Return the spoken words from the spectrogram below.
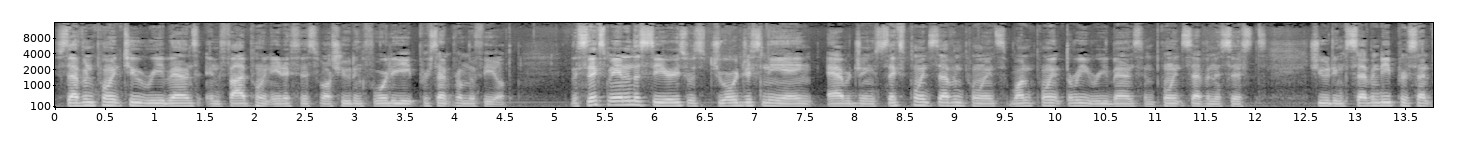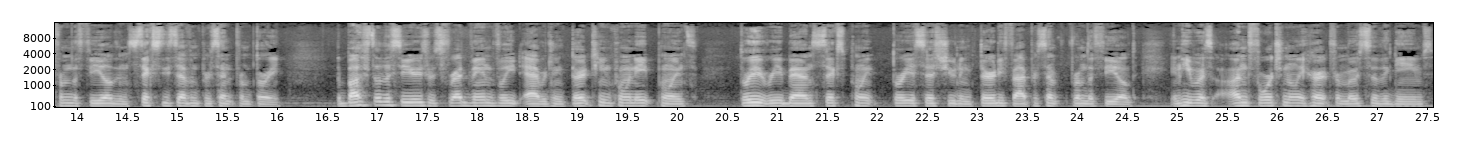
7.2 rebounds, and 5.8 assists while shooting 48% from the field. The sixth man in the series was Georges Niang, averaging 6.7 points, 1.3 rebounds, and 0.7 assists, shooting 70% from the field and 67% from three. The bust of the series was Fred VanVleet, averaging 13.8 points, 3 rebounds, 6.3 assists, shooting 35% from the field, and he was unfortunately hurt for most of the games,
